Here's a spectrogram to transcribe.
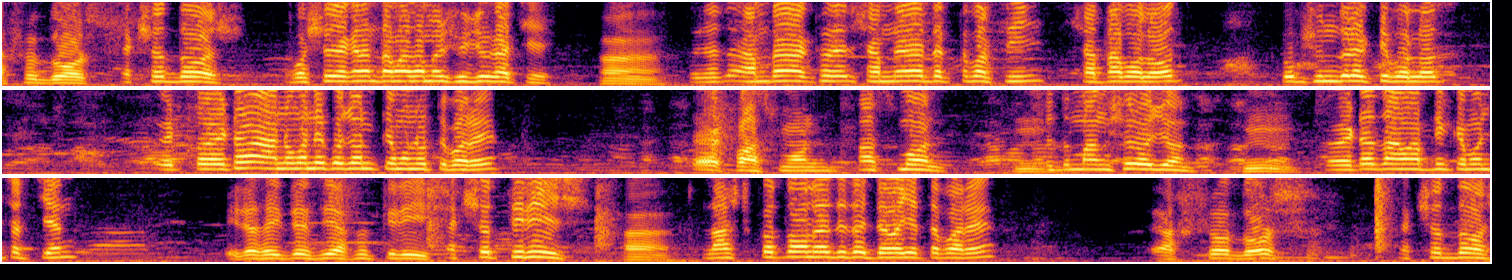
একশো দশ। একশো দশ। অবশ্যই এখানে দামাদামের সুযোগ আছে। হ্যাঁ। তো আমরা একটা সামনে দেখতে পাচ্ছি সাদা বলদ। খুব সুন্দর একটি বলদ। তো এটা আনুমানিক ওজন কেমন হতে পারে? পাঁচ মন। পাঁচ মন। শুধু মাংসের ওজন। হুম। তো এটা দাম আপনি কেমন চাচ্ছেন? এটা চাইতেছি একশো তিরিশ। একশো তিরিশ? হ্যাঁ। লাস্ট কত হলে দেওয়া যেতে পারে? একশো দশ। একশো দশ।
